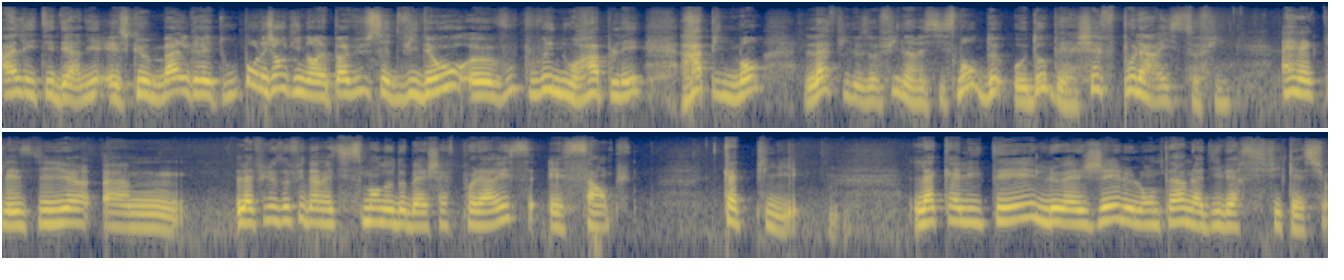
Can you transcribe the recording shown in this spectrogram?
à l'été dernier. Est-ce que malgré tout, pour les gens qui n'auraient pas vu cette vidéo, euh, vous pouvez nous rappeler rapidement la philosophie d'investissement de Odo BHF Polaris, Sophie Avec plaisir. Euh, la philosophie d'investissement d'Odo BHF Polaris est simple. Quatre piliers. La qualité, l'ESG, le long terme, la diversification.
